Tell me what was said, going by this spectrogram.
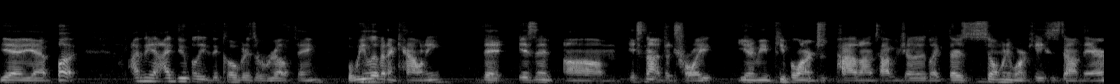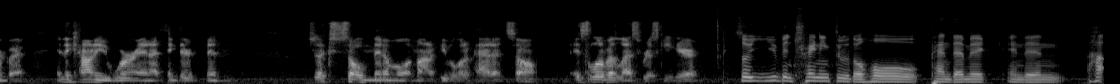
yeah, yeah. But I mean, I do believe that COVID is a real thing. But we live in a county that isn't um it's not Detroit. You know what I mean? People aren't just piled on top of each other. Like there's so many more cases down there, but in the county we're in, I think there's been just like so minimal amount of people that have had it. So it's a little bit less risky here. So you've been training through the whole pandemic, and then how,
